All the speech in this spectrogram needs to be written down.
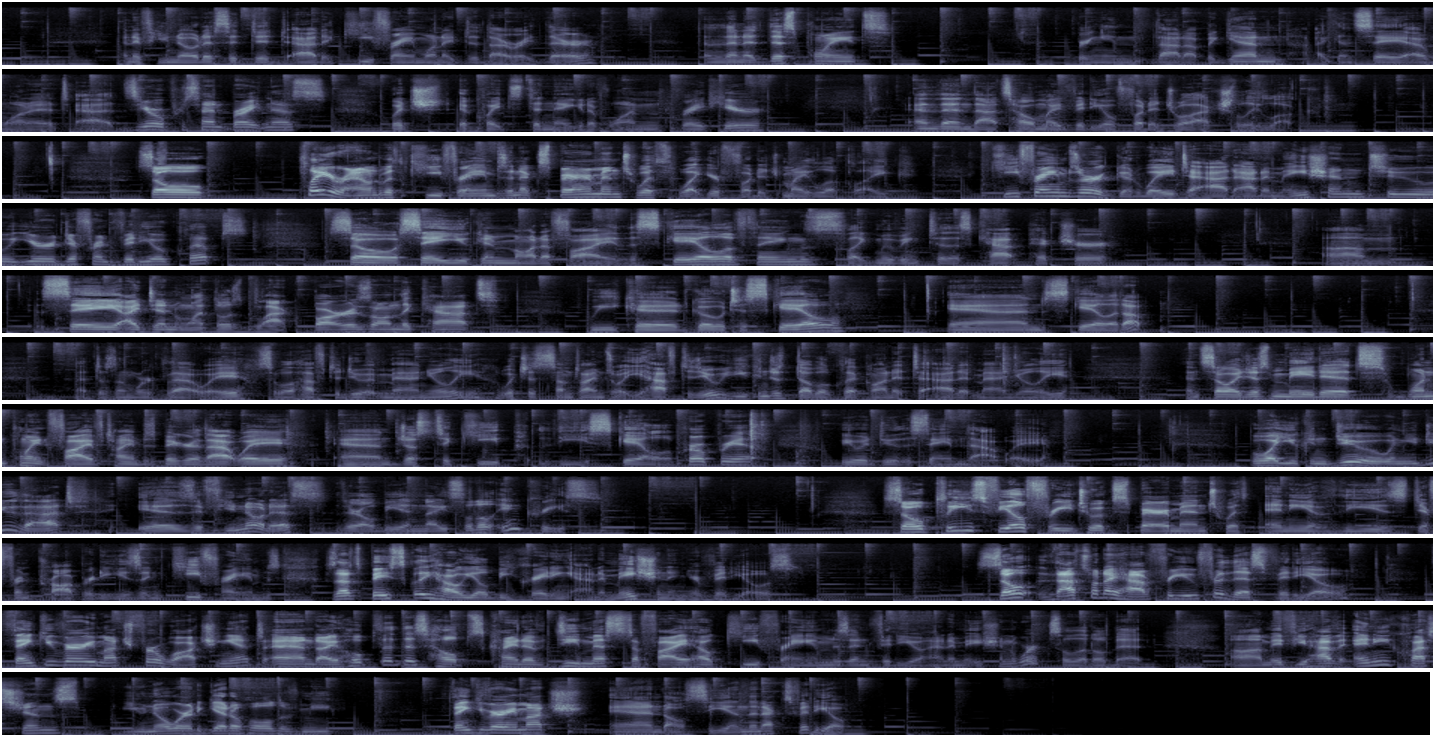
and if you notice, it did add a keyframe when I did that right there. And then at this point, bringing that up again, I can say I want it at 0% brightness, which equates to negative one right here. And then that's how my video footage will actually look. So play around with keyframes and experiment with what your footage might look like. Keyframes are a good way to add animation to your different video clips. So say you can modify the scale of things, like moving to this cat picture. Um, say I didn't want those black bars on the cat, we could go to scale and scale it up. That doesn't work that way, so we'll have to do it manually, which is sometimes what you have to do. You can just double click on it to add it manually. And so I just made it 1.5 times bigger that way and just to keep the scale appropriate, we would do the same that way. But what you can do when you do that is if you notice, there'll be a nice little increase. So please feel free to experiment with any of these different properties and keyframes, because that's basically how you'll be creating animation in your videos. So that's what I have for you for this video. Thank you very much for watching it, and I hope that this helps kind of demystify how keyframes and video animation works a little bit. Um, if you have any questions, you know where to get a hold of me. Thank you very much, and I'll see you in the next video.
